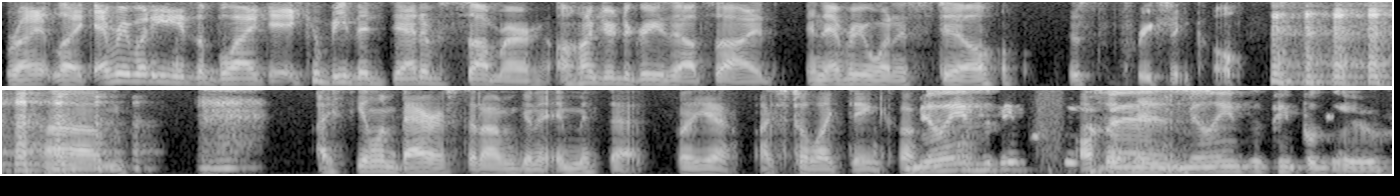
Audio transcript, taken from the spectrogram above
right? Like everybody needs a blanket. It could be the dead of summer, 100 degrees outside, and everyone is still just freezing cold. um, I feel embarrassed that I'm going to admit that, but yeah, I still like Dane Cook. Millions of people. Also Ben. his- millions of people do.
